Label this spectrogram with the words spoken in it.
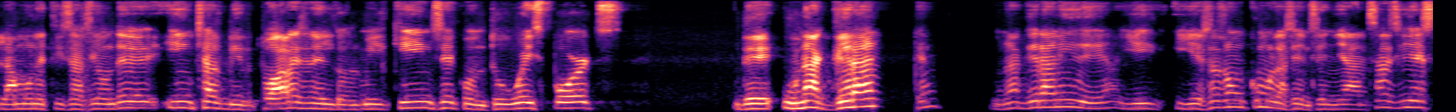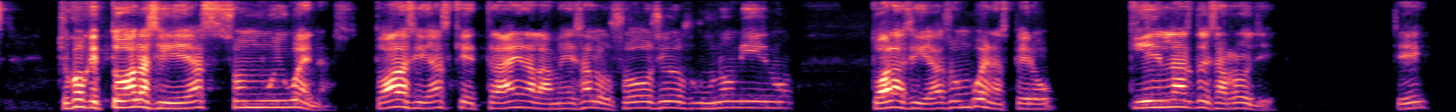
la monetización de hinchas virtuales en el 2015 con Two Way Sports, de una gran, una gran idea, y, y esas son como las enseñanzas, y es, yo creo que todas las ideas son muy buenas Todas las ideas que traen a la mesa los socios, uno mismo, todas las ideas son buenas, pero ¿quién las desarrolle? ¿Sí?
